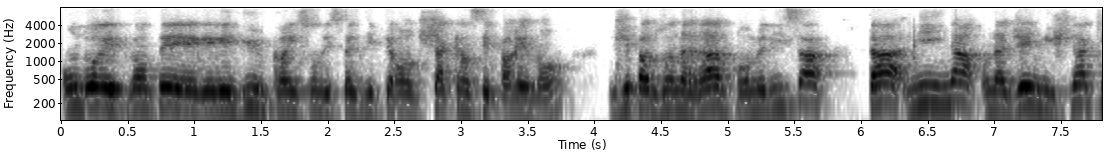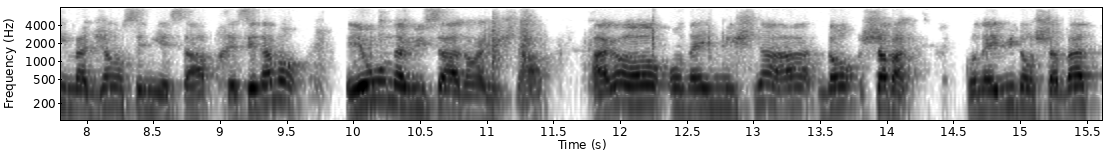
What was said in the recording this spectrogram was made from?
on doit les planter, les légumes, quand ils sont d'espèces différentes, chacun séparément, je n'ai pas besoin de Rav pour me dire ça. Nina, on a déjà une Mishnah qui m'a déjà enseigné ça précédemment. Et on a vu ça dans la Mishnah? Alors, on a une Mishnah dans Shabbat, qu'on a vu dans Shabbat.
